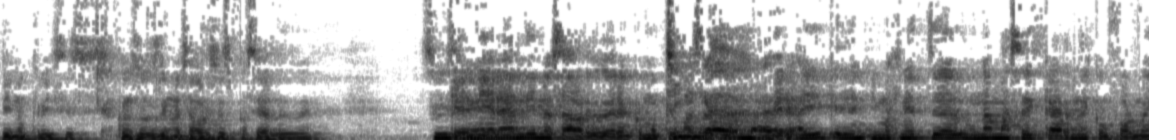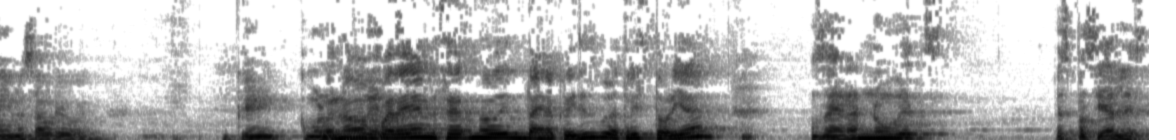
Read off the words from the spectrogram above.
Dino Crisis con sus dinosaurios espaciales, güey. Sí, Que sí. ni eran dinosaurios, eran como que Chingada masas. madre. era ahí que- imagínate una masa de carne con forma de dinosaurio, güey. Ok, como los Bueno, nuggets. pueden ser un nuevo Dino Crisis, güey, otra historia. O sea, eran nuggets espaciales.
